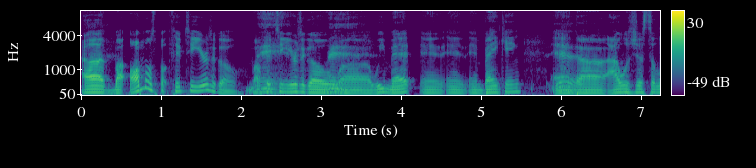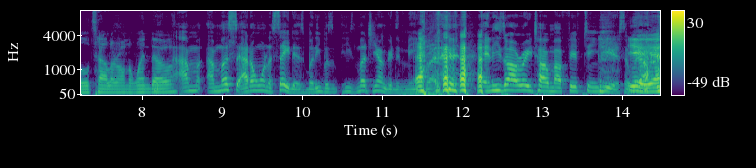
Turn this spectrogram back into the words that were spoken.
Uh, but almost about 15 years ago, about 15 years ago, uh, we met in, in, in banking, and Yeah. uh, I was just a little teller on the window. I'm, I must say I don't want to say this, but he was he's much younger than me, but, and he's already talking about 15 years. So Yeah, yeah.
